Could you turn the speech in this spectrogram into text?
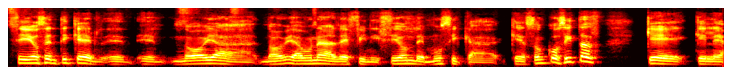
Sí, yo sentí que eh, eh, no, había, no había una definición de música, que son cositas que, que, le,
